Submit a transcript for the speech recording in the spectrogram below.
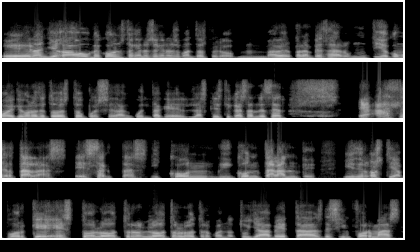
eh, no han llegado, me consta que no sé qué, no sé cuántos, pero mm, a ver, para empezar, un tío como él que conoce todo esto, pues se dan cuenta que las críticas han de ser eh, acertadas, exactas y con, y con talante. Y decir, hostia, ¿por qué esto, lo otro, lo otro, lo otro? Cuando tú ya vetas, desinformas,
